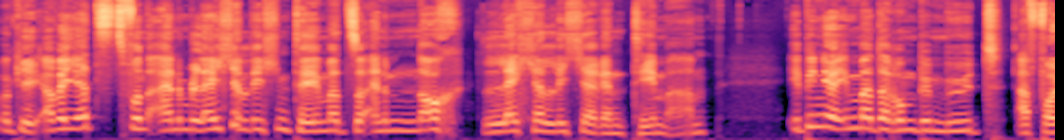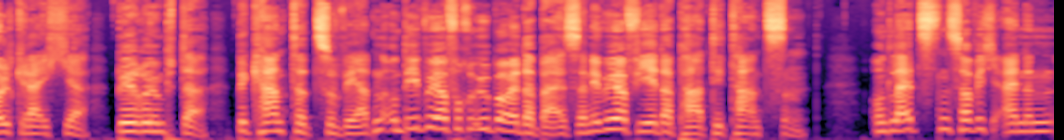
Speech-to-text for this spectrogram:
okay, aber jetzt von einem lächerlichen Thema zu einem noch lächerlicheren Thema. Ich bin ja immer darum bemüht, erfolgreicher, berühmter, bekannter zu werden und ich will einfach überall dabei sein. Ich will auf jeder Party tanzen. Und letztens habe ich einen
